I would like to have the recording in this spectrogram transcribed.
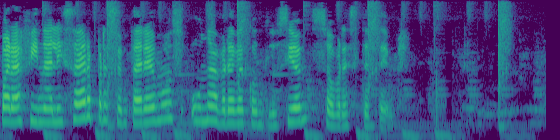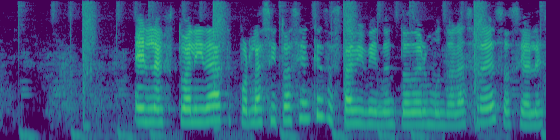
Para finalizar, presentaremos una breve conclusión sobre este tema. En la actualidad, por la situación que se está viviendo en todo el mundo, las redes sociales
